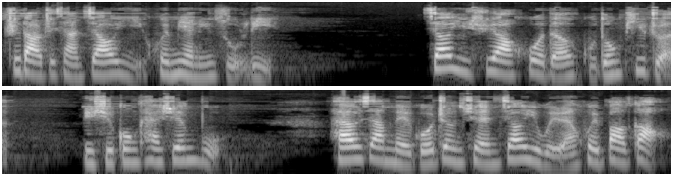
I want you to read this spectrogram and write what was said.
知道这项交易会面临阻力，交易需要获得股东批准，必须公开宣布。还要向美国证券交易委员会报告，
